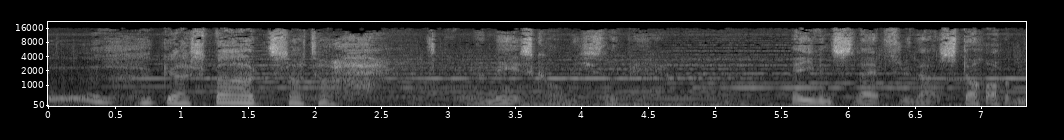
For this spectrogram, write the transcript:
Gaspard Sutter. My mates call me Sleepy. I even slept through that storm.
